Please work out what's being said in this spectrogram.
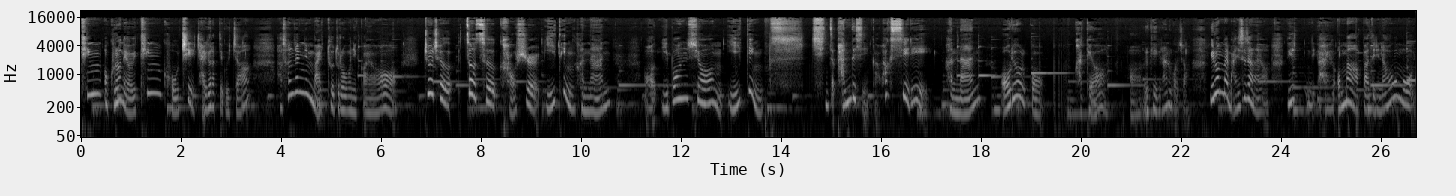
听 어 그러네요. 听口气잘 결합되고 있죠. 아, 선생님 말투 들어보니까요. 这次这次考试一定很难. 어, 이번 시험 一定 진짜 반드시 그러니까 확실히 很难 어려울 것 같아요. 어, 이렇게 얘기를 하는 거죠. 이런 말 많이 쓰잖아요. 니, 니 아유, 엄마 아빠들이나 혹은 뭐,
